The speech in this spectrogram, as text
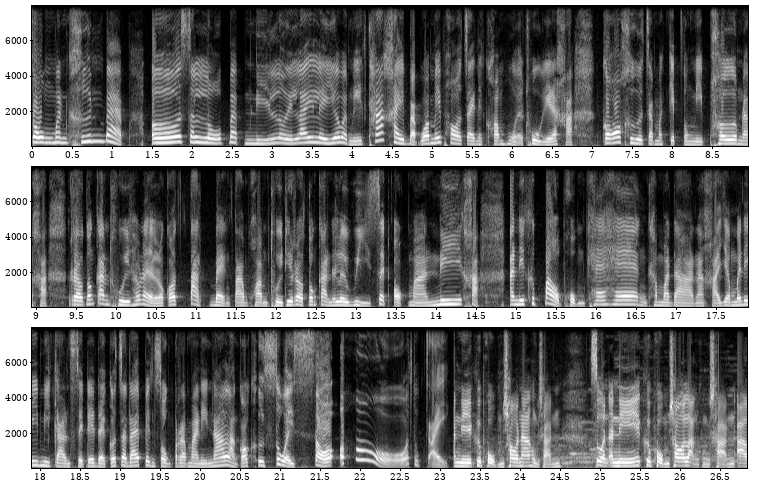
ทรงมันขึ้นแบบ เออสโลปแบบนี้เลยไล่เลเยอร์แบบนี้ ถ้าใครแบบว่าไม่พออใจในความหัวทุยนะคะ ก็คือจะมาเก็บตรงนี้เพิ่มนะคะ เราต้องการทุยเท่าไหร่เราก็ตัดแบ่งตามความทุยที่เราต้องการได้เลยหวีเสร็จออกมานี่ค่ะ อันนี้คือเป่าผมแค่แห้งธรรมดานะคะ ยังไม่ได้มีการเซตใดๆก็จะได้เป็นทรงประมาณนี้หน้าหลังก็คือสวยโซโอ้โหถูกใจ อันนี้คือผมช่อหน้าของฉัน ส่วนอันนี้คือผมช่อหลังของฉัน เอา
